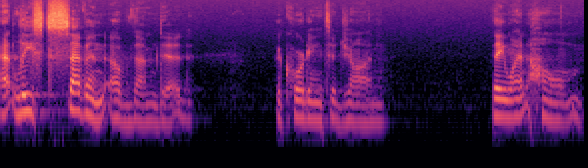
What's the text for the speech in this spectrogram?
At least seven of them did, according to John. They went home.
